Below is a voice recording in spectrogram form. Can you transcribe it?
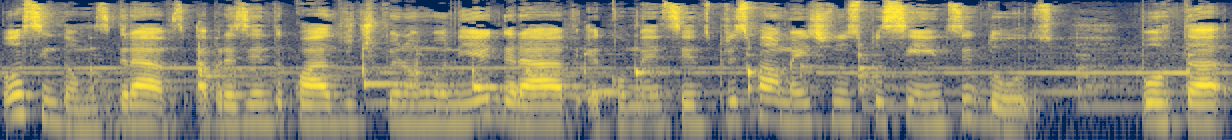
Os sintomas graves apresentam quadro de pneumonia grave, acometendo principalmente nos pacientes idosos, porta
